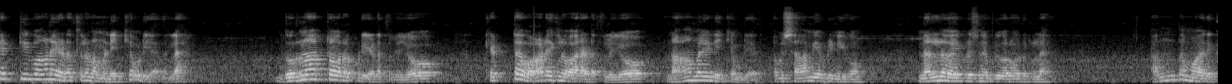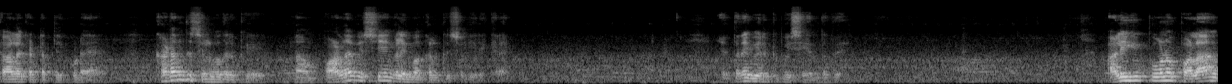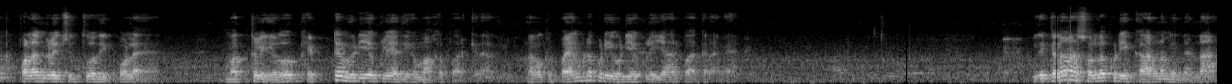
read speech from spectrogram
நெகட்டிவான இடத்துல நம்ம நிற்க முடியாதுல்ல? துர்நாற்றம் வரக்கூடிய இடத்துலையோ கெட்ட வாடைகள் வர இடத்துலையோ நாமளே நிற்க முடியாது. அப்போ சாமி எப்படி நிற்கும்? நல்ல வைப்ரேஷன் எப்படி வரும் இருக்குல்ல? அந்த மாதிரி காலகட்டத்தை கூட கடந்து செல்வதற்கு நாம் பல விஷயங்களை மக்களுக்கு சொல்லியிருக்கிறேன். எத்தனை பேருக்கு போய் சேர்ந்தது? அழுகிப்போன பலாங் பழங்களை சுற்றுவதைப் போல மக்கள் ஏதோ கெட்ட வீடியோக்களை அதிகமாக பார்க்கிறார்கள். நமக்கு பயன்படக்கூடிய வீடியோக்களை யார் பார்க்குறாங்க? இதுக்கெல்லாம் நான் சொல்லக்கூடிய காரணம் என்னென்னா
